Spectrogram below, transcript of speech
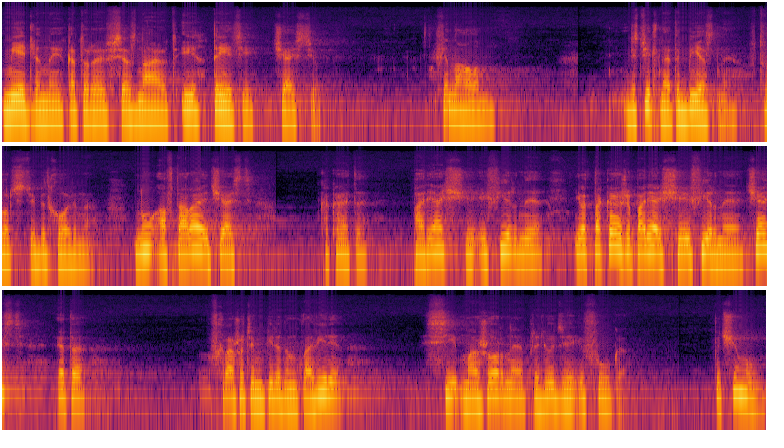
медленной, которую все знают, и третьей частью, финалом. Действительно, это бездны в творчестве Бетховена. Ну, а вторая часть какая-то парящая, эфирная. И вот такая же парящая эфирная часть – это в хорошо темперированном клавире си-мажорная прелюдия и фуга. Почему?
